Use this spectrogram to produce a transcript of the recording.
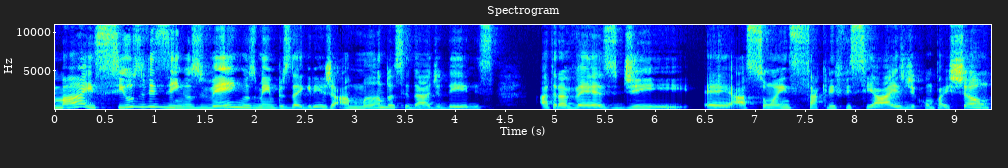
Mas se os vizinhos veem os membros da igreja amando a cidade deles, através de é, ações sacrificiais de compaixão,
